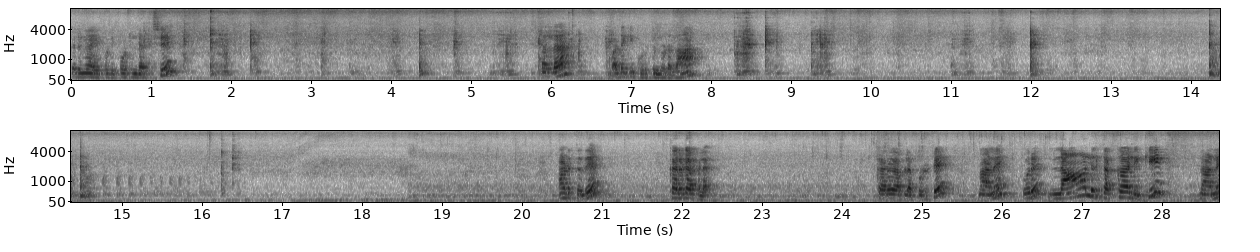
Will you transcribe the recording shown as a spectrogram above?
பெருங்காயப்பொடி போட்டுண்டாச்சு. நல்லா வதக்கி கொடுத்து விடலாம். அடுத்தது கருகாப்பிலை. கருகாப்பிலை போட்டுட்டு நான் ஒரு நாலு தக்காளிக்கு நான்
